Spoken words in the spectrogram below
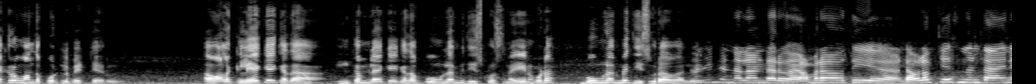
ఎకరం వంద కోట్లు పెట్టారు. వాళ్ళకి లేకే కదా ఇన్కమ్ లేకే కదా భూములు అమ్మి తీసుకొస్తున్నారు ఈయన కూడా భూములు అమ్మే తీసుకురావాలి. అదేంటండి అలా అంటారు? అమరావతి డెవలప్ చేసిందంటే ఆయన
